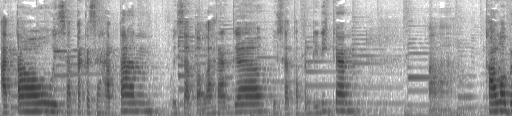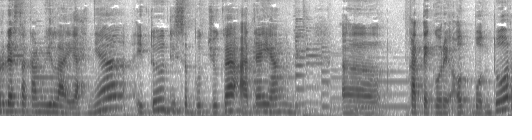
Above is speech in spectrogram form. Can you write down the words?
Atau wisata kesehatan, wisata olahraga, wisata pendidikan. Uh, kalau berdasarkan wilayahnya, itu disebut juga ada yang uh, kategori outbound tour,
